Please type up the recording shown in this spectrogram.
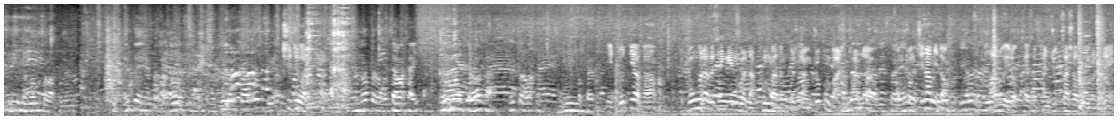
sí nos vamos a vacunar. Vente, tranquilo el carro. sí. 치즈가 있네. No, pero Trabaja ahí. Ah, trabaja. sí trabaja. 이 또띠아가 동그랗게 생긴 걸 납품받은 곳이랑 조금 맛이 달라요. 엄청 진합니다. 바로 이렇게 해서 반죽하셔서 그런지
